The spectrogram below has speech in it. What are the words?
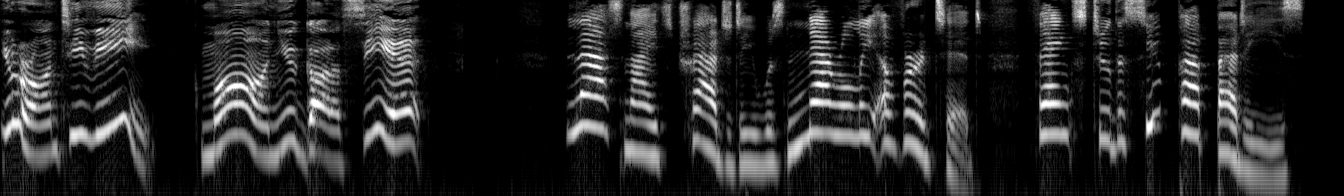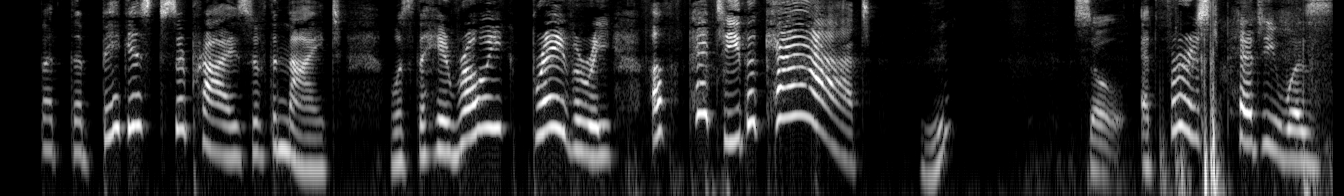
You're on TV. Come on, you gotta see it. Last night's tragedy was narrowly averted, thanks to the super buddies. But the biggest surprise of the night was the heroic bravery of Petey the cat. Hmm? So at first, Petey was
